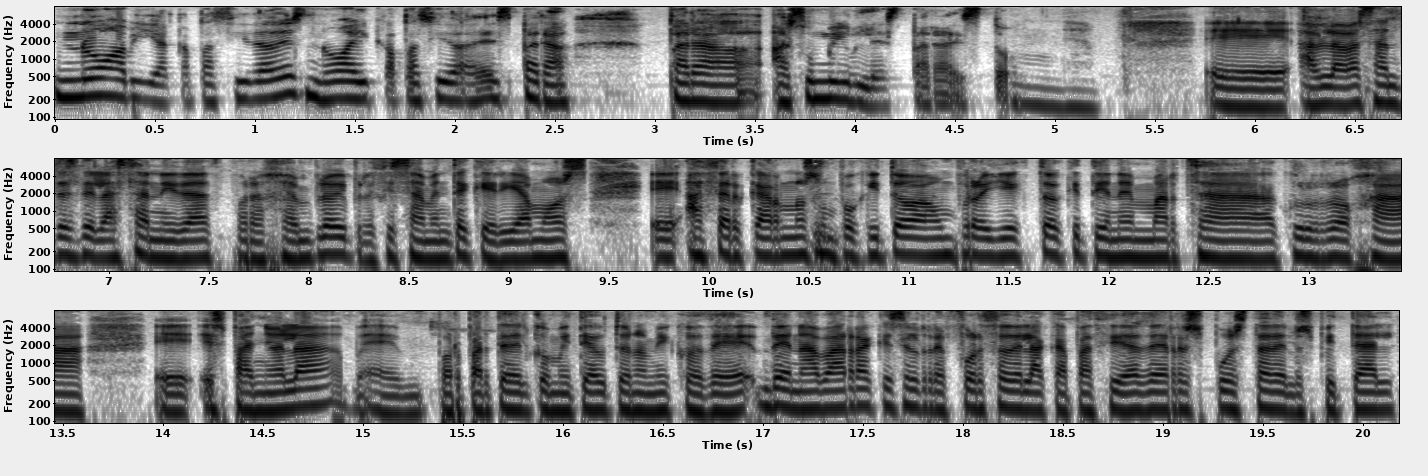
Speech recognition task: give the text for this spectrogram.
no había capacidades, no hay capacidades para, para asumibles para esto. Eh, hablabas antes de la sanidad, por ejemplo, y precisamente queríamos eh, acercarnos un poquito a un proyecto que tiene en marcha Cruz Roja eh, Española por parte del Comité Autonómico de, Navarra, que es el refuerzo de la capacidad de respuesta del Hospital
